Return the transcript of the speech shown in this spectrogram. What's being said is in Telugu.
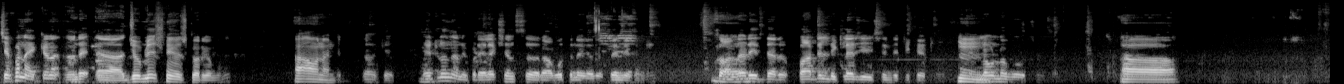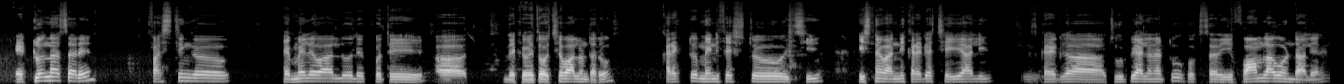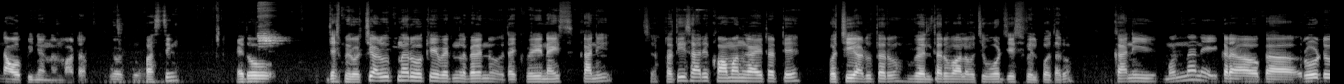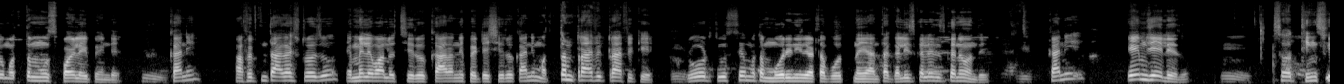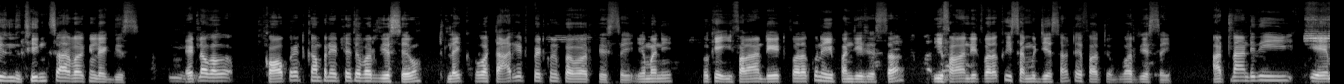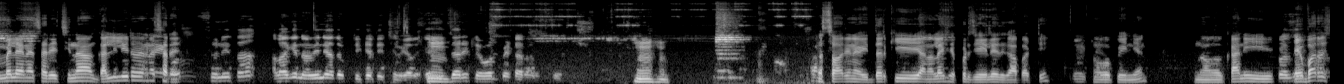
చెప్పండి ఎక్కడ అంటే జూబ్లీస్ నియోజకవర్గం అవునండి. ఓకే. ఎట్లుందండి ఇప్పుడు ఎలక్షన్స్ రాబోతున్నాయి కదా ఎన్నికలు సో ఆల్రెడీ ఇద్దరు పార్టీలు డిక్లేర్ చేసింది టికెట్. ఎట్లా ఉండబోవచ్చు? ఎట్లున్నా సరే ఫస్ట్ థింగ్ ఎమ్మెల్యే వాళ్ళు లేకపోతే ఆ, లేక ఎవరైతే వచ్చే వాళ్ళు ఉంటారో. కరెక్ట్ మేనిఫెస్టో ఇచ్చి ఇచ్చినవన్నీ కరెక్ట్గా చేయాలి కరెక్ట్గా చూపించాలి అన్నట్టు ఒకసారి ఫామ్ లాగా ఉండాలి అని నా ఒపీనియన్ అనమాట ఫస్ట్ థింగ్ ఏదో జస్ట్ మీరు వచ్చి అడుగుతున్నారు okay very very like very nice. కానీ ప్రతిసారి కామన్గా అయ్యేటట్టే వచ్చి అడుగుతారు వెళ్తారు వాళ్ళు వచ్చి ఓట్ చేసి వెళ్ళిపోతారు. కానీ మొన్ననే ఇక్కడ ఒక రోడ్డు మొత్తం స్పాయిల్ అయిపోయింది కానీ ఆ ఫిఫ్టీన్త్ ఆగస్ట్ రోజు ఎమ్మెల్యే వాళ్ళు వచ్చారు కార్ అన్ని పెట్టేసారు. కానీ మొత్తం ట్రాఫిక్ ట్రాఫిక్ రోడ్ చూస్తే మొత్తం మోరి నీళ్ళు ఎట్లా పోతున్నాయి అంతా గలీజ్ గలీజ్గానే ఉంది. కానీ ఏం చేయలేదు. So things things are working like this ఎట్లా ఒక కార్పొరేట్ కంపెనీ ఎట్లయితే వర్క్ చేస్తాయో లైక్ ఒక టార్గెట్ పెట్టుకుని వర్క్ చేస్తాయి. ఏమని? ఓకే ఈ ఫలానా డేట్ వరకు నేను ఈ పని చేసేస్తా ఈ ఫలానా డేట్ వరకు ఈ సబ్మిట్ చేస్తా అంటే వర్క్ చేస్తాయి. అట్లాంటిది ఎమ్మెల్యే అయినా సరే చిన్న గల్లీ లీడర్ అయినా సరే. సునీత అలాగే నవీన్ యాదవ్ టికెట్ ఇచ్చింది కదా Hmm. ఇద్దరిట్లో ఎవరు పెట్టారు సారీ నా ఇద్దరికి అనలైజ్ ఎప్పుడు చేయలేదు కాబట్టి నా ఒపీనియన్ కానీ ఎవరు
